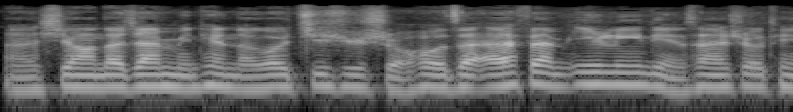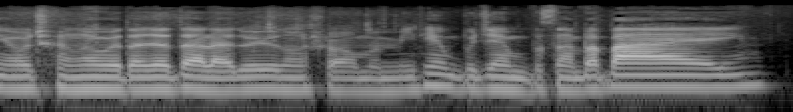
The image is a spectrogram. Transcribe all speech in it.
那希望大家明天能够继续守候在 FM 一零点三收听由陈乐为大家带来的运动手，我们明天不见不散，拜拜。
